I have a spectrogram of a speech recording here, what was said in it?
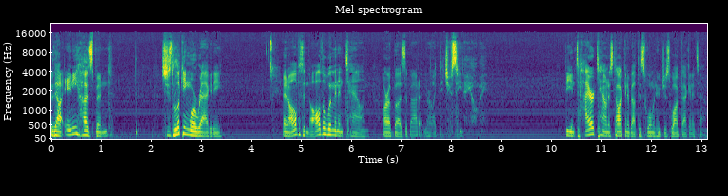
without any husband. She's looking more raggedy. And all of a sudden, all the women in town are a buzz about it. And they're like, Did you see Naomi? The entire town is talking about this woman who just walked back into town.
